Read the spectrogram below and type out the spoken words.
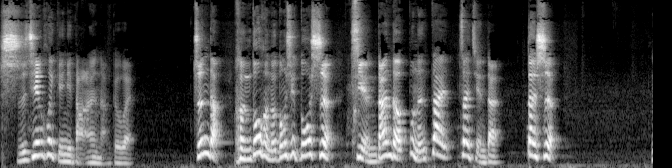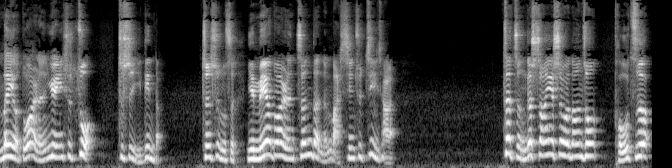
时间会给你答案的，各位，真的很多很多东西都是简单的不能再再简单，但是没有多少人愿意去做，这是一定的，真是如此，也没有多少人真的能把心去静下来。在整个商业社会当中，投资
